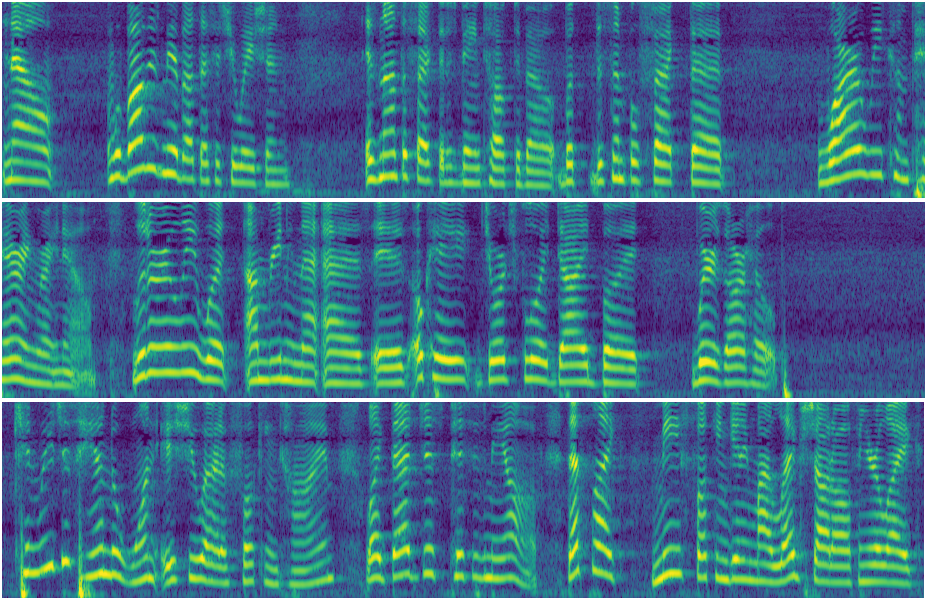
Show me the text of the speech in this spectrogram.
Now, what bothers me about that situation is not the fact that it's being talked about, but the simple fact that why are we comparing right now? Literally, what I'm reading that as is okay, George Floyd died, but where's our help? Can we just handle one issue at a fucking time? Like, that just pisses me off. That's like me fucking getting my leg shot off, and you're like,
